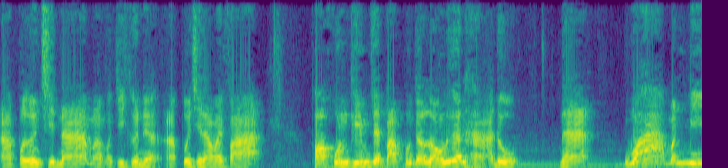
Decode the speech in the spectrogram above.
อ่าปืนฉีดน้ำอ่าเมื่อกี้คือเนี่ยอ่าปืนฉีดน้ำไฟฟ้า พอคุณพิมพ์เสร็จปั๊บคุณจะลองเลื่อนหาดูนะฮะว่ามันมี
